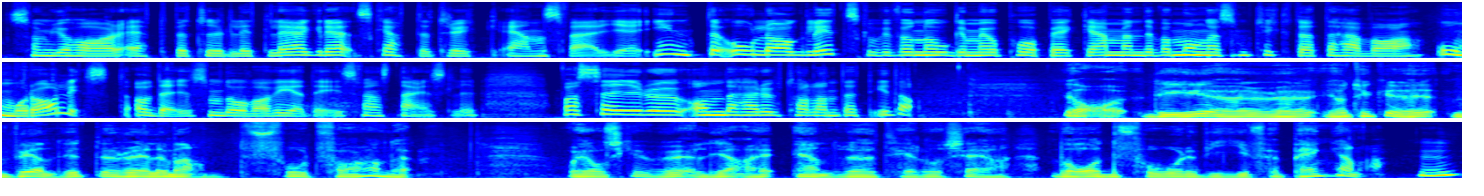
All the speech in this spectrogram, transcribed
som ju har ett betydligt lägre skattetryck än Sverige. Inte olagligt ska vi vara noga med att påpeka, men det var många som tyckte att det här var omoraliskt av dig som då var vd i Svenskt Näringsliv. Vad säger du om det här uttalandet idag? Ja, det är, jag tycker det är väldigt relevant fortfarande. Och jag skulle välja ändra det till att säga, vad får vi för pengarna? Mm,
